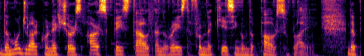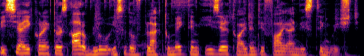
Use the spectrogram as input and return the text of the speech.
The modular connectors are spaced out and raised from the casing of the power supply. The PCIe connectors are blue instead of black to make them easier to identify and distinguish.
